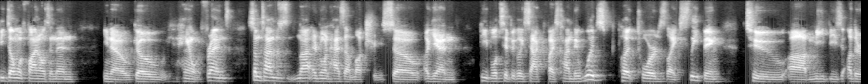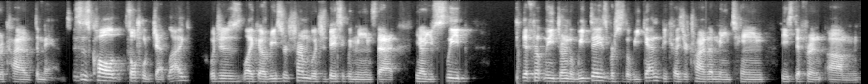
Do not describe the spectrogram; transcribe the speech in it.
be done with finals and then you know go hang out with friends, sometimes not everyone has that luxury. So again, people typically sacrifice time they would put towards like sleeping to uh, meet these other kind of demands. This is called social jet lag, which is like a research term, which basically means that you know you sleep differently during the weekdays versus the weekend because you're trying to maintain these different um,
